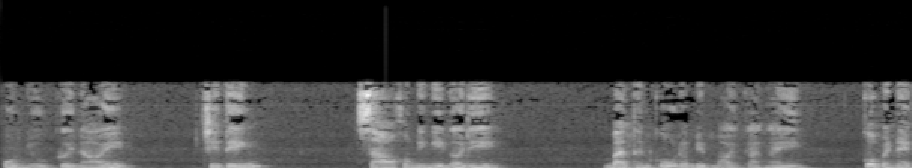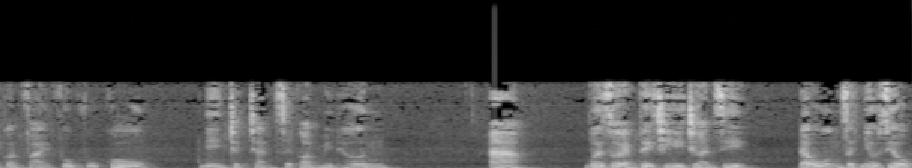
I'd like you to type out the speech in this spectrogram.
Ôn nhu cười nói. Chị Tĩnh, Sao không đi nghỉ ngơi đi? Bản thân cô đã mệt mỏi cả ngày, Cô bé này còn phải phục vụ cô, Nên chắc chắn sẽ còn mệt hơn. À Vừa rồi em thấy chị chưa ăn gì, Đã uống rất nhiều rượu.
